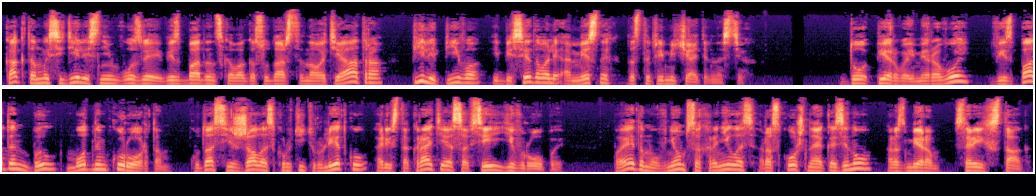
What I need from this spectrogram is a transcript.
Как-то мы сидели с ним возле Висбаденского государственного театра, пили пиво и беседовали о местных достопримечательностях. До Первой мировой Висбаден был модным курортом, куда съезжалась крутить рулетку аристократия со всей Европы. Поэтому в нем сохранилось роскошное казино размером с Рейхстаг,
